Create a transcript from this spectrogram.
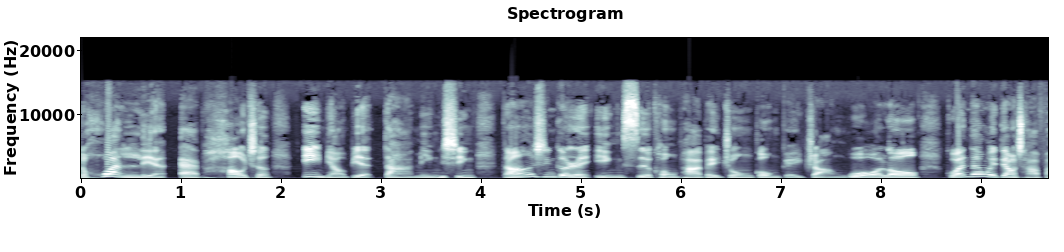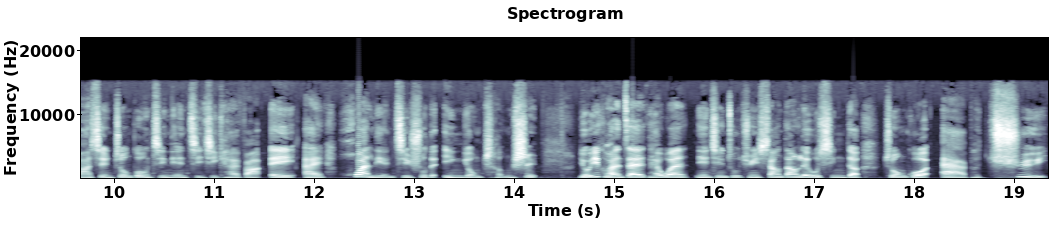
这换脸 App 号称一秒变大明星，当心个人隐私恐怕被中共给掌握喽。国安单位调查发现，中共近年积极开发 AI 换脸技术的应用程式，有一款在台湾年轻族群相当流行的中国 App 去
